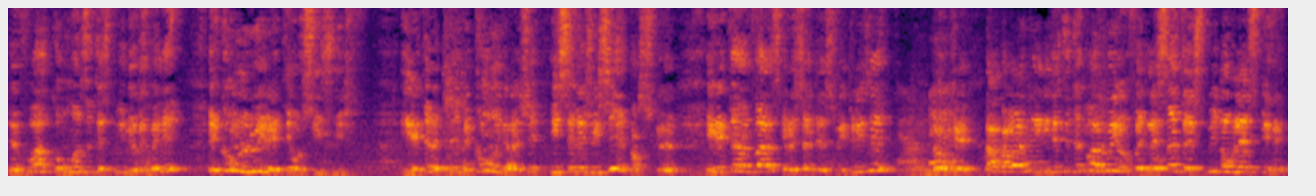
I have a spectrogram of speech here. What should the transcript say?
de voir comment cet esprit lui révélait. Et comme lui, il était aussi juif, il était le mais comment il, il s'est réjouissait parce qu'il était un vase que le Saint-Esprit utilisait. Donc euh, la parole qu'il disait, c'était pas lui en fait, le Saint-Esprit dont l'inspirait.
